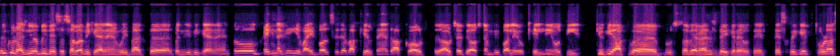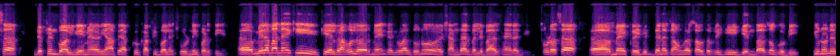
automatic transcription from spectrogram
बिल्कुल राजीव अभी जैसे सभा भी कह रहे हैं वही बात अर्पण जी भी कह रहे हैं तो कहीं ना कहीं ये व्हाइट बॉल से जब आप खेलते हैं तो आपको आउट आउटसाइड ऑस्टम भी बॉलें वो खेलनी होती हैं क्योंकि आप उस समय रन देख रहे होते हैं। टेस्ट क्रिकेट थोड़ा सा डिफरेंट बॉल गेम है और यहाँ पे आपको काफ़ी बॉलें छोड़नी पड़ती हैं। uh, मेरा मानना है कि के राहुल और मयंक अग्रवाल दोनों शानदार बल्लेबाज हैं राजीव। थोड़ा सा uh, मैं क्रेडिट देना चाहूँगा साउथ अफ्रीकी गेंदबाजों को भी कि उन्होंने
